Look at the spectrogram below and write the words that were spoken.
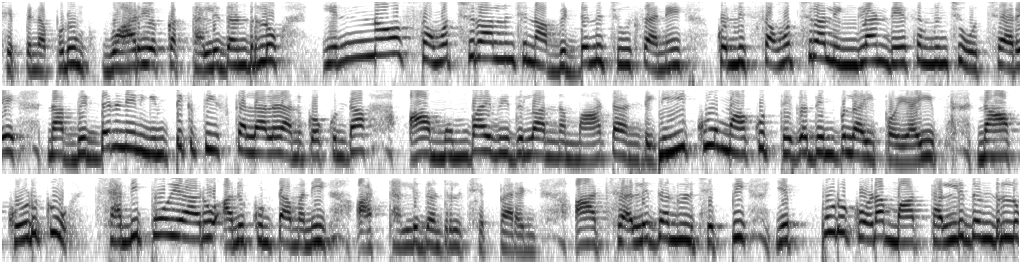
చెప్పినప్పుడు వారి యొక్క తల్లిదండ్రులు ఎన్నో సంవత్సరాల నుంచి నా బిడ్డను చూశానే కొన్ని సంవత్సరాలు ఇంగ్లాండ్ దేశం నుంచి వచ్చారే నా బిడ్డను నేను ఇంటికి తీసుకెళ్ళాలని అనుకోకుండా ఆ ముంబై వీధులు అన్న మాట అండి నీకు మాకు తెగదింపులు అయిపోయాయి నా కొడుకు చనిపోయారు అనుకుంటామని ఆ తల్లిదండ్రులు చెప్పారండి. ఆ తల్లిదండ్రులు చెప్పి ఎప్పుడు కూడా మా తల్లిదండ్రులు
